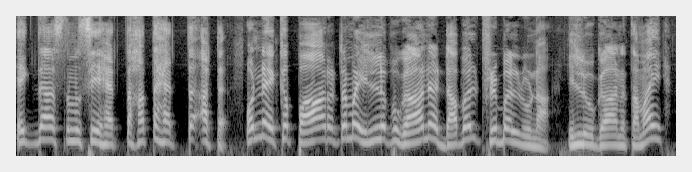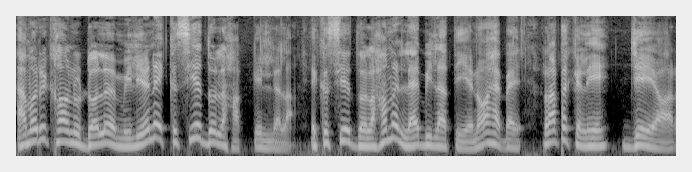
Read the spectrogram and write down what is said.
එක්දස්නමසේ හැත්ත හත හැත්ත අට. ඔන්න එක පාරටම ඉල්ලපු ගාන ඩබල් ට්‍රිබල් වුණා. ඉල්ලූ ගාන තමයි ඇමරිකානු ඩොල මිලියන එකසිය දොළහක් ඉල්ලලා. එකසිය දොළහම ලැබිලා තියෙනවා හැබැයි. රට කළේ JR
